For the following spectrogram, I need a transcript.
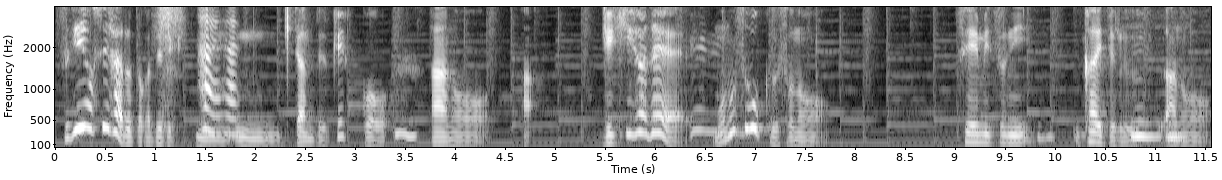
杉義治とか出てき,、うん、来たんで、結構、うん。あの、あ、劇画でうん、ものすごくその、精密に書いてる、うんあの、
